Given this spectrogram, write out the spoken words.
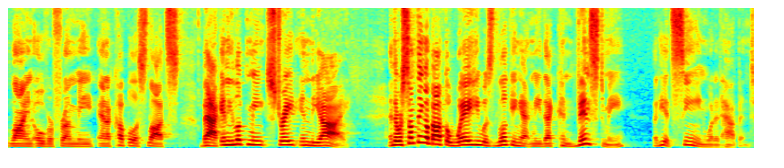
line over from me and a couple of slots back, and he looked me straight in the eye. And there was something about the way he was looking at me that convinced me that he had seen what had happened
